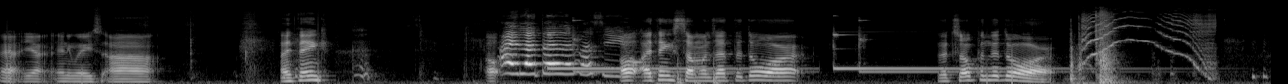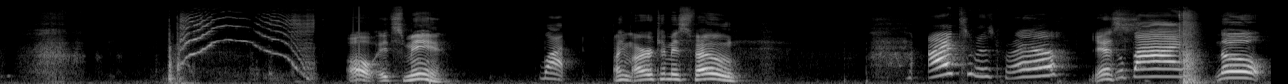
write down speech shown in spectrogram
Yeah, yeah, anyways, uh. I think. I like telepathy. Oh, I think someone's at the door. Let's open the door. Oh, it's me. What? I'm Artemis Fowl. Artemis Fowl. Yes. Goodbye. No.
